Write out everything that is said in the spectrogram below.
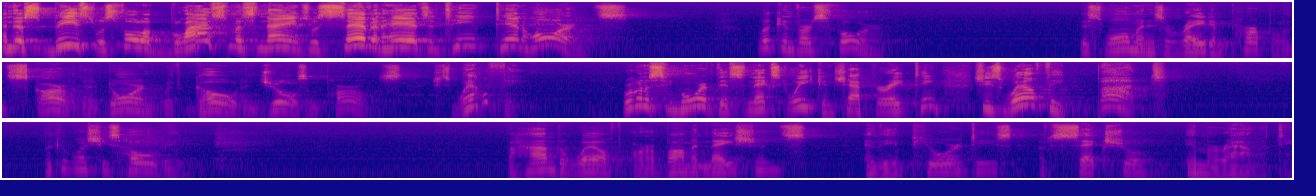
And this beast was full of blasphemous names with seven heads and ten, ten horns. Look in verse 4. This woman is arrayed in purple and scarlet and adorned with gold and jewels and pearls. She's wealthy. We're going to see more of this next week in chapter 18. She's wealthy, but look at what she's holding. Behind the wealth are abominations and the impurities of sexual immorality.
